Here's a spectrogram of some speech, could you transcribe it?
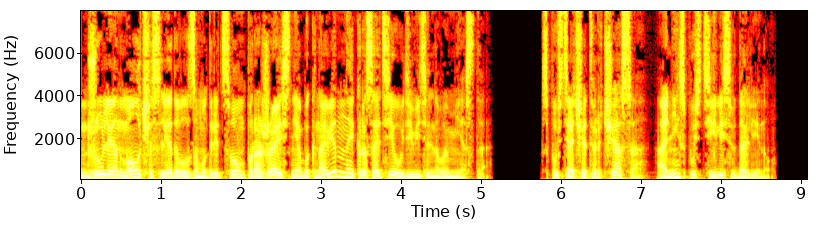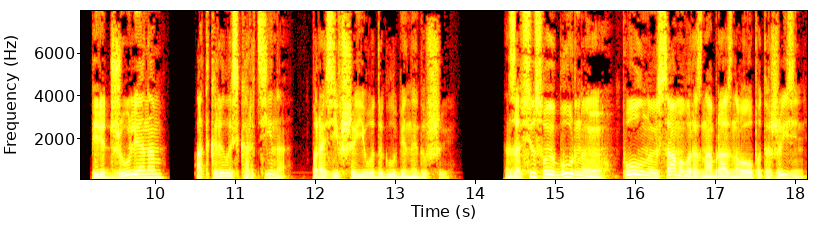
Джулиан молча следовал за мудрецом, поражаясь необыкновенной красоте удивительного места. Спустя четверть часа они спустились в долину. Перед Джулианом открылась картина, поразившая его до глубины души. За всю свою бурную, полную самого разнообразного опыта жизнь,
